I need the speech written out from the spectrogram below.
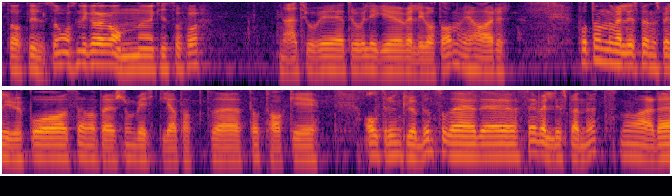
Start Lillestrøm. Hvordan ligger dere an, eh, Kristoffer? Nei, jeg tror, vi, jeg tror vi ligger veldig godt an. Vi har fått en veldig spennende spillergruppe og Steinar Pedersen som virkelig har tatt, eh, tatt tak i alt rundt klubben. Så det, det ser veldig spennende ut. Nå er det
